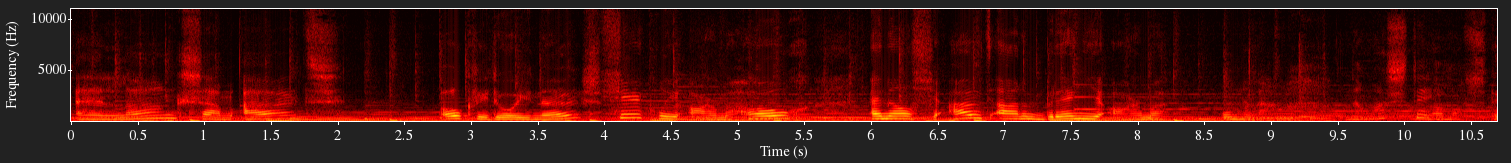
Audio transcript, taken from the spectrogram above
en langzaam uit. Ook weer door je neus. Cirkel je armen hoog en als je uitademt breng je armen omlaag. Namaste. Namaste.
